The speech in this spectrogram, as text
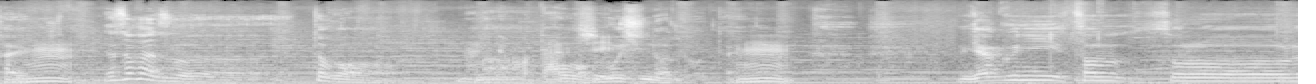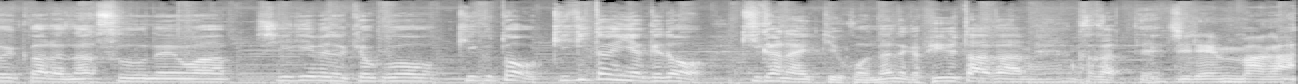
書いて、うん。でそこからずっとこう、まあ、ほぼ無視の状態、うん。逆にそのそれからな数年は CKB の曲を聴くと聴きたいんやけど聴かないっていうこう何だかフィルターがかかって。ジレンマが。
